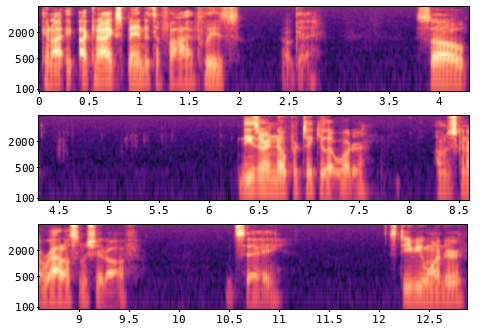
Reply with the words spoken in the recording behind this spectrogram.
Can I, I can I expand it to five? please. Okay. So these are in no particular order. I'm just gonna rattle some shit off. Would say Stevie Wonder,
